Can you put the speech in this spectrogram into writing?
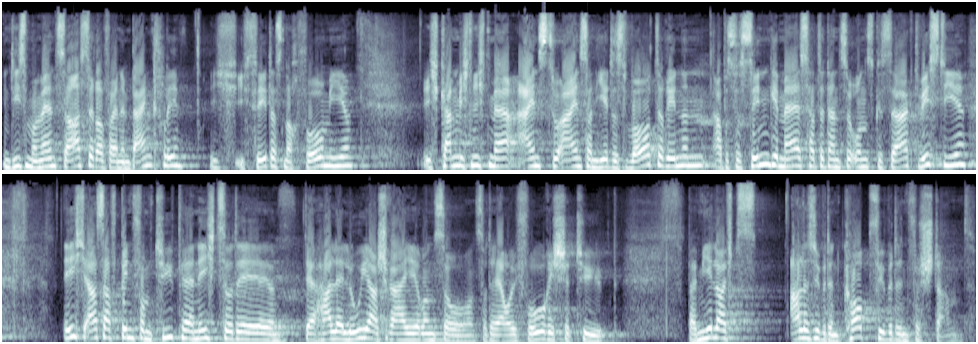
in diesem Moment saß er auf einem Bänkli, ich, ich sehe das noch vor mir, ich kann mich nicht mehr eins zu eins an jedes Wort erinnern, aber so sinngemäß hat er dann zu uns gesagt, wisst ihr, ich, Asaf, bin vom Typ her nicht so der, der Halleluja-Schreier und so, und so der euphorische Typ. Bei mir läuft alles über den Kopf, über den Verstand.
